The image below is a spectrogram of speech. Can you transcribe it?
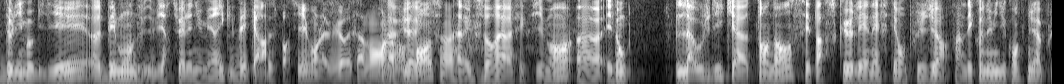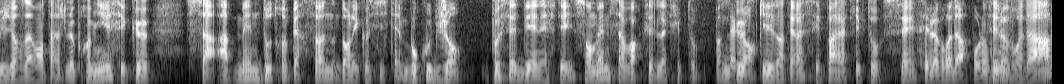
de l'immobilier, euh, des mondes virtuels et numériques. Des cartes sportives, on l'a vu récemment on l'a vu avec, Avec Sorare, effectivement. Euh, et donc, là où je dis qu'il y a tendance, c'est parce que les NFT ont plusieurs, enfin l'économie du contenu a plusieurs avantages. Le premier, c'est que ça amène d'autres personnes dans l'écosystème. Beaucoup de gens possèdent des NFT sans même savoir que c'est de la crypto. Parce que ce qui les intéresse, c'est pas la crypto, c'est c'est l'œuvre d'art pour le coup. C'est l'œuvre d'art,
